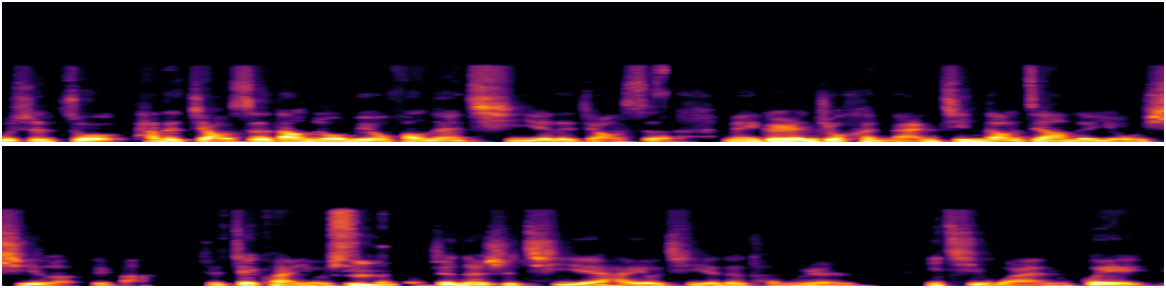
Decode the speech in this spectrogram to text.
不是做他的角色当中没有放在企业的角色，每个人就很难进到这样的游戏了，对吧？就这款游戏可能真的是企业还有企业的同仁一起玩会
